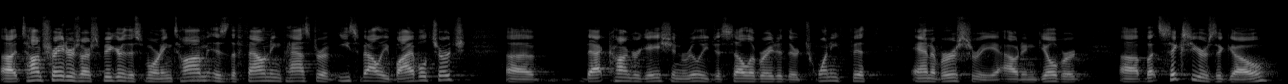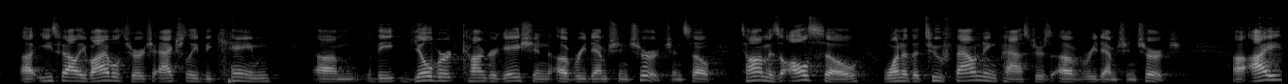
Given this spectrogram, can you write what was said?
Uh, Tom Schrader is our speaker this morning. Tom is the founding pastor of East Valley Bible Church. Uh, that congregation really just celebrated their 25th anniversary out in Gilbert. Uh, but six years ago, uh, East Valley Bible Church actually became um, the Gilbert congregation of Redemption Church. And so Tom is also one of the two founding pastors of Redemption Church. Uh, I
